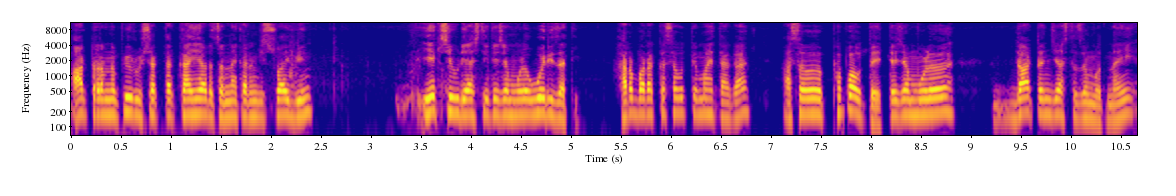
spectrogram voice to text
अठरानं पेरू शकता काही अडचण नाही. कारण की सोयाबीन एक शिवडी असते त्याच्यामुळं वरी जाते. हरभरा कसं होतं माहिती आहे का? असं फपावतंय. त्याच्यामुळं दाटण जास्त जमत नाही.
